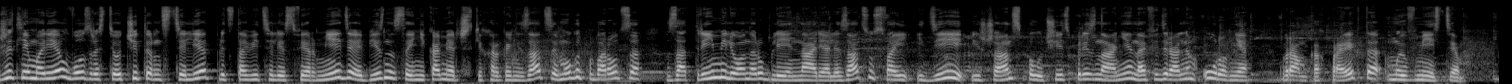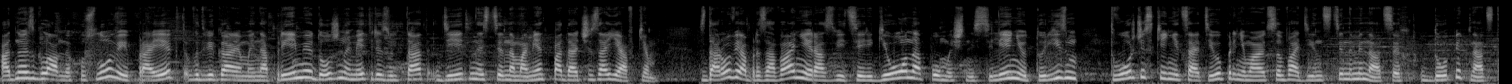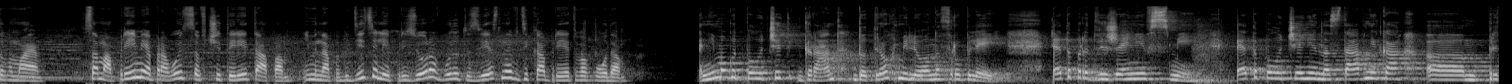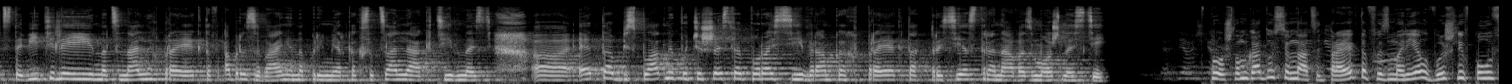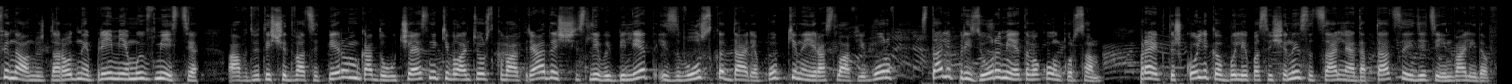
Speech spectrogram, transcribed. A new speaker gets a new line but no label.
Жители Мариэл в возрасте от 14 лет, представители сфер медиа, бизнеса и некоммерческих организаций могут побороться за 3 миллиона рублей на реализацию своей идеи и шанс получить признание на федеральном уровне в рамках проекта «Мы вместе». Одно из главных условий – проект, выдвигаемый на премию, должен иметь результат деятельности на момент подачи заявки. Здоровье, образование, развитие региона, помощь населению, туризм. Творческие инициативы принимаются в 11 номинациях до 15 мая. Сама премия проводится в четыре этапа. Имена победителей и призеров будут известны в декабре этого года.
Они могут получить грант до 3 миллионов рублей. Это продвижение в СМИ, это получение наставника э, представителей национальных проектов, образования, например, как социальная активность. Э, это бесплатное путешествие по России в рамках проекта «Россия – страна возможностей».
Прошлом году 17 проектов из Мариэл вышли в полуфинал международной премии «Мы вместе». А в 2021 году участники волонтерского отряда «Счастливый билет» из Волжска Дарья Пупкина и Ярослав Егоров стали призерами этого конкурса. Проекты школьников были посвящены социальной адаптации детей-инвалидов.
